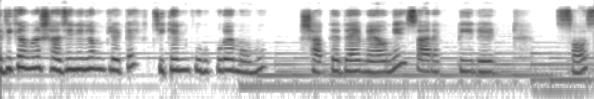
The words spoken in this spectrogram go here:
এদিকে আমরা সাজিয়ে নিলাম প্লেটে চিকেন কুরকুরে, মোমো। সাথে দেয় ম্যায়োনিজ আর একটি রেড সস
